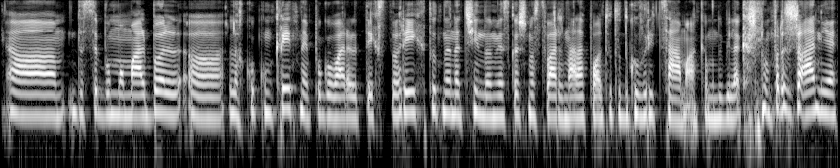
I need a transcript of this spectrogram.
Uh, da se bomo malo bolj uh, lahko konkretno pogovarjali o teh stvarih, tudi na način, da mi je kakšno stvar znala pa tudi odgovoriti sama, kam dobila kakšno vprašanje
